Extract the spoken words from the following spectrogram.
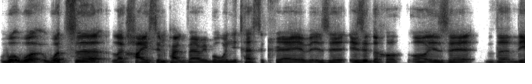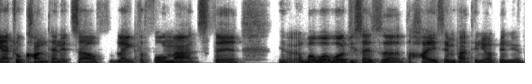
what what what's the like highest impact variable when you test a creative? Is it is it the hook or is it the the actual content itself like the formats the you know what what, what would you say is the, the highest impact in your opinion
